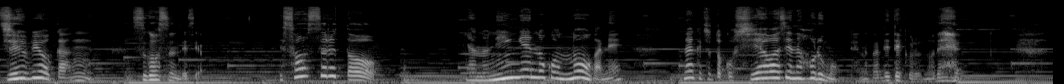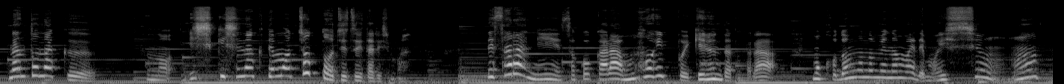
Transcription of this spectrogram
10秒間過ごすんですよ。そうするとあの人間のこの脳がねなんかちょっとこう幸せなホルモンみたいなのが出てくるので なんとなくその意識しなくてもちょっと落ち着いたりします。でさらにそこからもう一歩いけるんだったらもう子供の目の前でも一瞬うん？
